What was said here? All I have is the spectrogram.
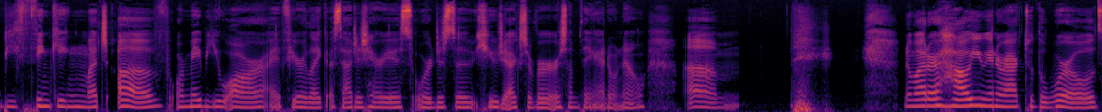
be thinking much of, or maybe you are if you're like a Sagittarius or just a huge extrovert or something, I don't know. Um, no matter how you interact with the world,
